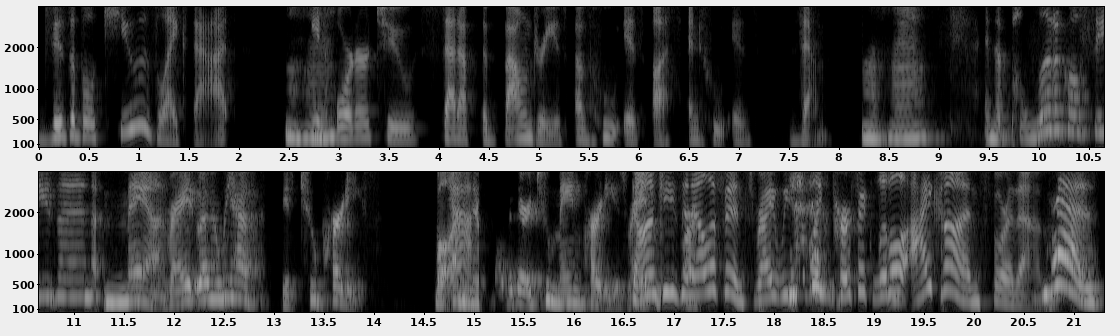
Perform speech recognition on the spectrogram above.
visible cues like that Mhm. in order to set up the boundaries of who is us and who is them. hmm In the political season, man, right? I mean, we have we have two parties. Well, I mean, there, but there are two main parties, right? So Donkeys and are- elephants, right? We have like perfect little icons for them. Yes.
